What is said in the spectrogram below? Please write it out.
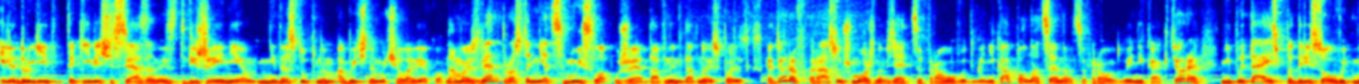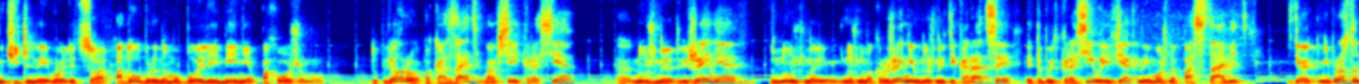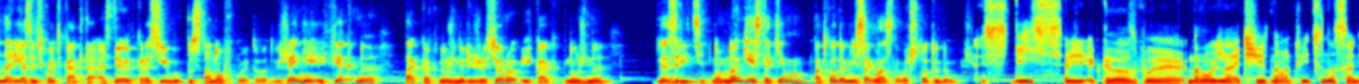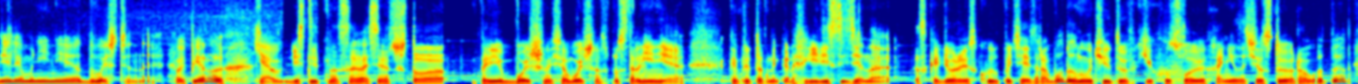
или другие такие вещи, связанные с движением, недоступным обычному человеку, на мой взгляд, просто нет смысла уже давным-давно использовать каскадеров, раз уж можно взять цифрового двойника, полноценного цифрового двойника актера, не пытаясь подрисовывать мучительно его лицо подобранному более-менее похожему дублеру, показать во всей красе э, нужное движение в, нужной, в нужном окружении, в нужной декорации. Это будет красиво, эффектно, и можно поставить сделать не просто нарезать хоть как-то, а сделать красивую постановку этого движения, эффектную, так, как нужно режиссеру и как нужно для зрителей. Но многие с таким подходом не согласны. Вот что ты думаешь? Здесь, при, казалось бы, довольно очевидном ответе, на самом деле мнение двойственное. Во-первых, я действительно согласен, что при большем, все большем распространении компьютерной графики действительно каскадеры рискуют потерять работу, но учитывая, в каких условиях они зачастую работают,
